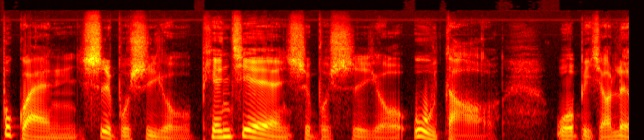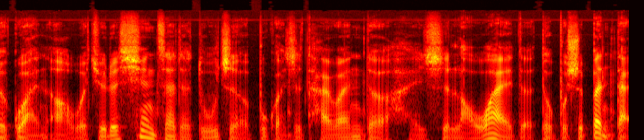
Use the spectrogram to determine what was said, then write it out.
不管是不是有偏见，是不是有误导。我比较乐观啊，我觉得现在的读者，不管是台湾的还是老外的，都不是笨蛋。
